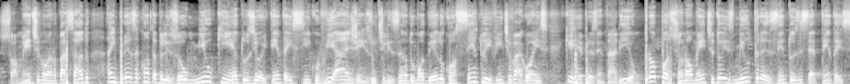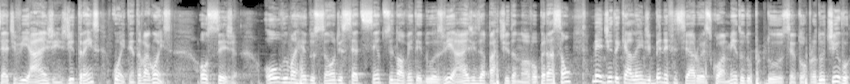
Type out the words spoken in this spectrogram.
Somente no ano passado, a empresa contabilizou 1.585 viagens utilizando o modelo com 120 vagões, que representariam proporcionalmente 2.377 viagens de trens com 80 vagões. Ou seja, houve uma redução de 792 viagens a partir da nova operação, medida que, além de beneficiar o escoamento do, do, setor produtivo,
